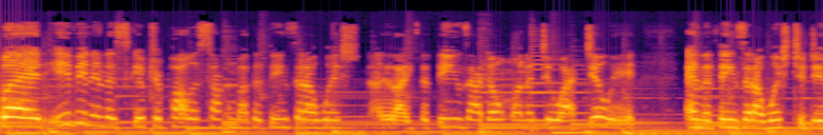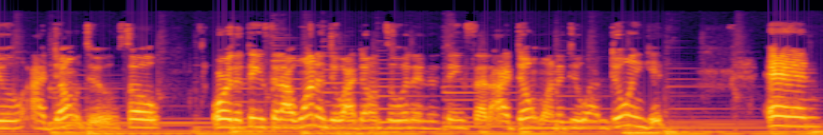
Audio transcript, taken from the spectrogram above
But even in the scripture, Paul is talking about the things that I wish, like the things I don't want to do, I do it. And the things that I wish to do, I don't do. So, or the things that I want to do, I don't do it. And the things that I don't want to do, I'm doing it. And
